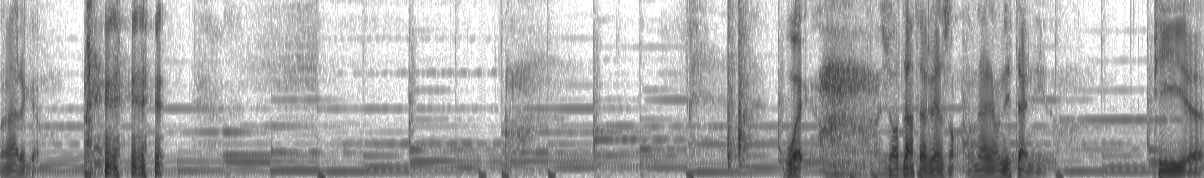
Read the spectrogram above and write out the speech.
Ah, gars. ouais. Jordan, tu as raison. On, est tanné. Puis, il euh,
